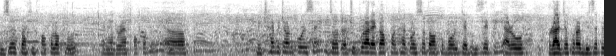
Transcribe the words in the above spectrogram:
বিজয় প্ৰাৰ্থীসকলক লৈ এনেদৰে সকলোৱে মিঠাই বিতৰণ কৰিছে য'ত ত্ৰিপুৰাত একক সংখ্যাগৰিষ্ঠ দল হ'ব এতিয়া বিজেপি আৰু ৰাজ্যখনৰ বিজেপি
